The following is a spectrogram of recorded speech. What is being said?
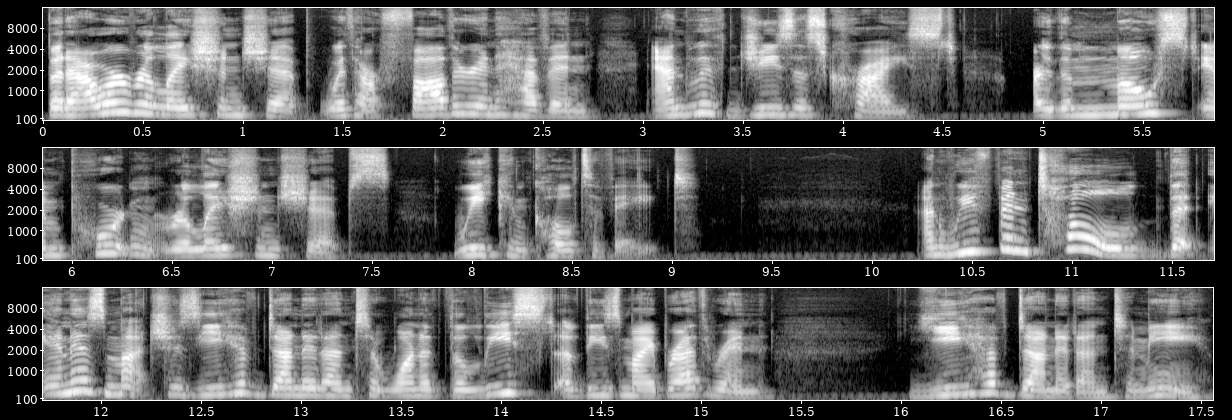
but our relationship with our Father in heaven and with Jesus Christ are the most important relationships we can cultivate. And we've been told that inasmuch as ye have done it unto one of the least of these my brethren, ye have done it unto me.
